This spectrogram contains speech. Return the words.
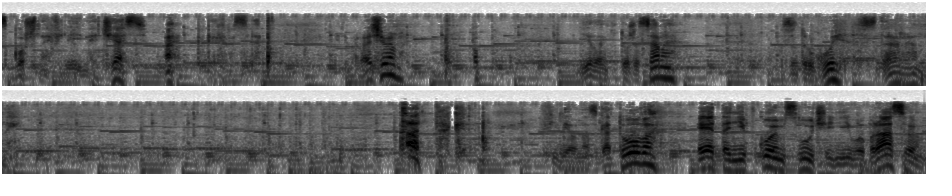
Роскошная филейная часть. А, какая красота. Переворачиваем. Оп. Делаем то же самое с другой стороны. Вот так. Филе у нас готово. Это ни в коем случае не выбрасываем,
